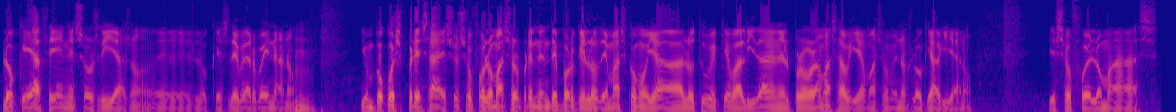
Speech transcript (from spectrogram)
lo que hace en esos días, ¿no? Eh, lo que es de verbena, ¿no? Mm. Y un poco expresa eso. Eso fue lo más sorprendente porque lo demás, como ya lo tuve que validar en el programa, sabía más o menos lo que había, ¿no? Y eso fue lo más,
